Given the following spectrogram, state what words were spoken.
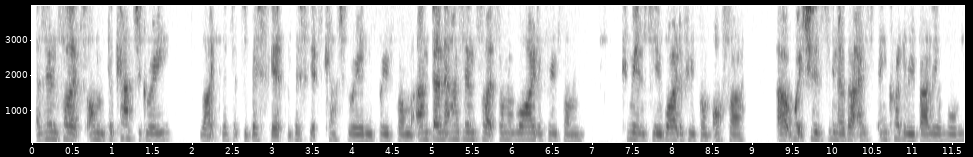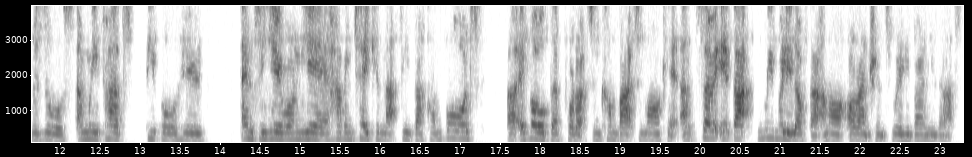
as insights on the category, like if it's a biscuit, the biscuits category in from, and then it has insights on a wider Free From community, wider Free From offer, uh, which is you know that is incredibly valuable resource. And we've had people who enter year on year, having taken that feedback on board, uh, evolve their product and come back to market. And so it that we really love that, and our, our entrants really value that.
